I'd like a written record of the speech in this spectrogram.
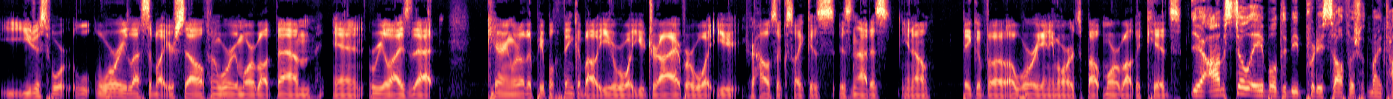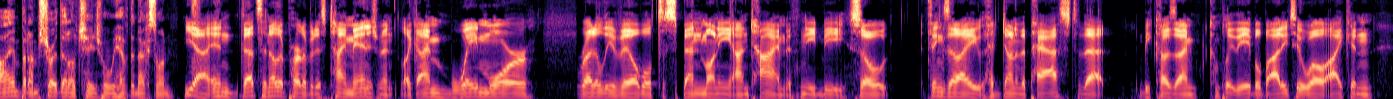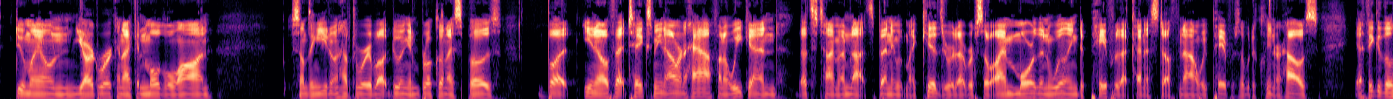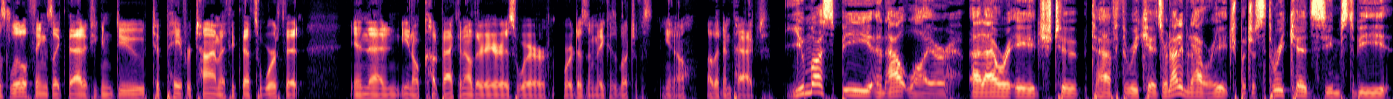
you just wor- worry less about yourself and worry more about them, and realize that caring what other people think about you or what you drive or what you, your house looks like is is not as you know big of a, a, worry anymore. It's about more about the kids. Yeah, I'm still able to be pretty selfish with my time, but I'm sure that'll change when we have the next one. Yeah, and that's another part of it is time management. Like I'm way more readily available to spend money on time if need be. So things that I had done in the past that because I'm completely able bodied to, well, I can do my own yard work and I can mow the lawn. Something you don't have to worry about doing in Brooklyn, I suppose. But you know, if that takes me an hour and a half on a weekend, that's time I'm not spending with my kids or whatever. So I'm more than willing to pay for that kind of stuff now. We pay for somebody to clean our house. I think of those little things like that. If you can do to pay for time, I think that's worth it. And then you know, cut back in other areas where where it doesn't make as much of a, you know of an impact. You must be an outlier at our age to to have three kids, or not even our age, but just three kids seems to be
